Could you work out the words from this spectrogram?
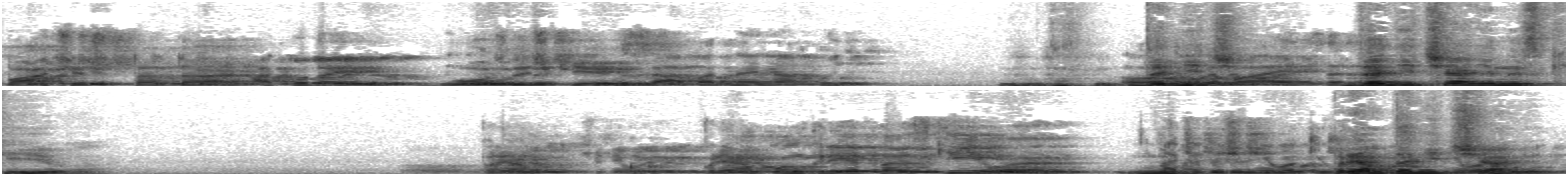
Бачишь тогда Откуда их? воздочки. Западной нахуй. Да. Донечанин из Киева. Прям, прям конкретно с Киева. Ну, А что ты еще не в окопе? прям окопе.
